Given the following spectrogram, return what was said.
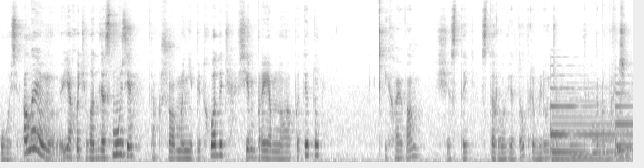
Ось. Але я хотіла для смузі, так що мені підходить. Всім приємного апетиту. І хай вам щастить здоров'я добрим людям. До побачення.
